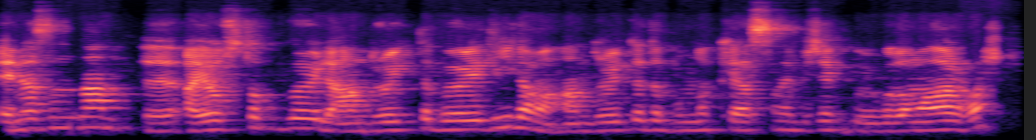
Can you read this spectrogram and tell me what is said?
En azından e, iOS'ta bu böyle, Android'de böyle değil ama Android'de de bununla kıyaslanabilecek uygulamalar var.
